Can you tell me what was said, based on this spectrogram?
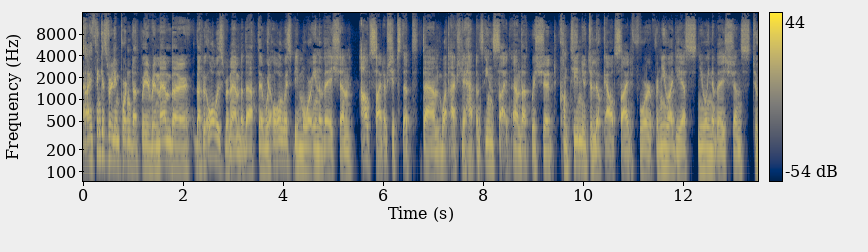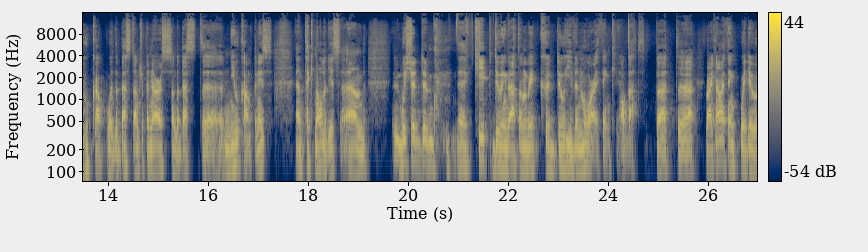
I think it's really important that we remember that we always remember that there will always be more innovation outside of Schibsted than what actually happens inside, and that we should continue to look outside for for new ideas, new innovations, to hook up with the best entrepreneurs and the best uh, new companies and technologies. And we should um, uh, keep doing that, and we could do even more, I think, of that. But uh, right now, I think we do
